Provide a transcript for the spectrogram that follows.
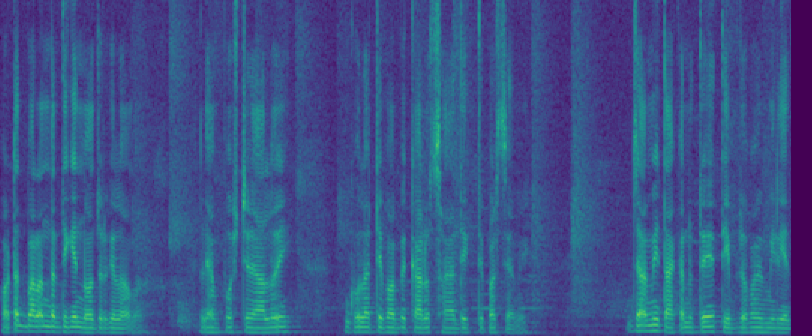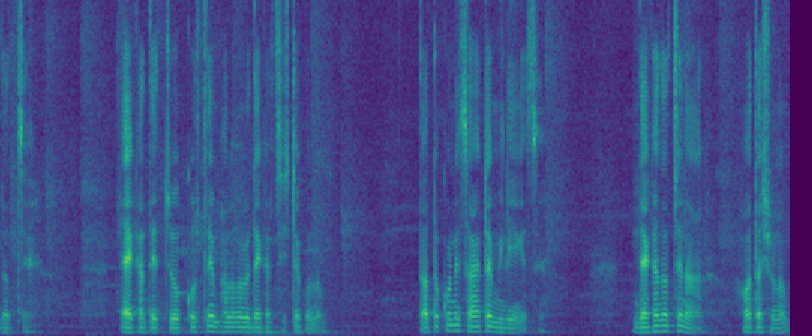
হঠাৎ বারান্দার দিকে নজর গেল আমার। ল্যাম্পপোস্টের আলোয় ঘোলাটেভাবে কারও ছায়া দেখতে পারছি আমি, যা আমি তাকানোতে তীব্রভাবে মিলিয়ে যাচ্ছে। এক হাতে চোখ কষতে ভালোভাবে দেখার চেষ্টা করলাম। ততক্ষণে ছায়াটা মিলিয়ে গেছে। দেখা যাচ্ছে না আর, হতাশ হলাম।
